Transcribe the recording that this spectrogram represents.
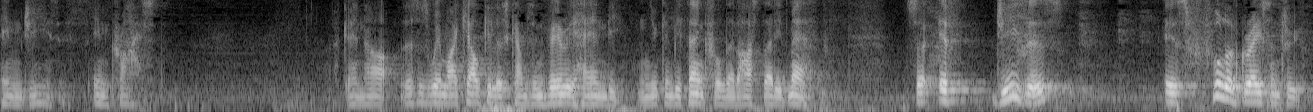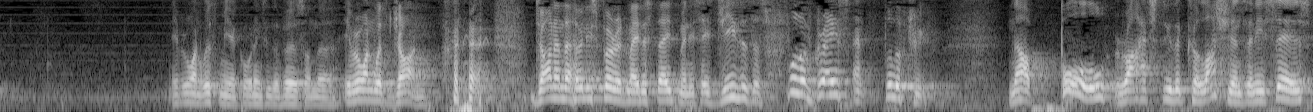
In Jesus, in Christ. Okay, now this is where my calculus comes in very handy, and you can be thankful that I studied math. So if Jesus is full of grace and truth, Everyone with me, according to the verse on the. Everyone with John. John and the Holy Spirit made a statement. He says, Jesus is full of grace and full of truth. Now, Paul writes to the Colossians and he says,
